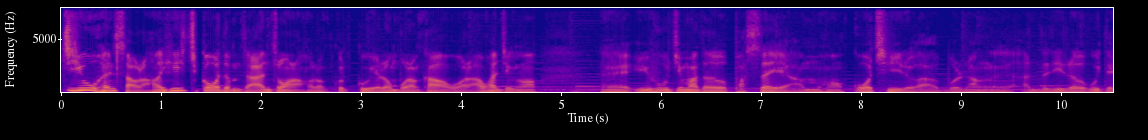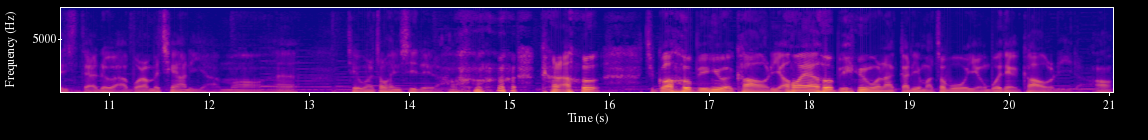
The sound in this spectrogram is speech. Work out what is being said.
几乎很少啦，啊迄一个月都毋知安怎啦，好像规规个拢无人靠我啦。啊，反正哦，诶，渔夫即马都拍死啊，毋吼，过去了啊，无人啊，你都为电视台了啊，无人要请你啊，毋吼，呃。这我做很细的啦，哈，可能好一寡好朋友会靠你，啊，我也好朋友我来家己嘛做无用，无一定靠你啦，哈。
